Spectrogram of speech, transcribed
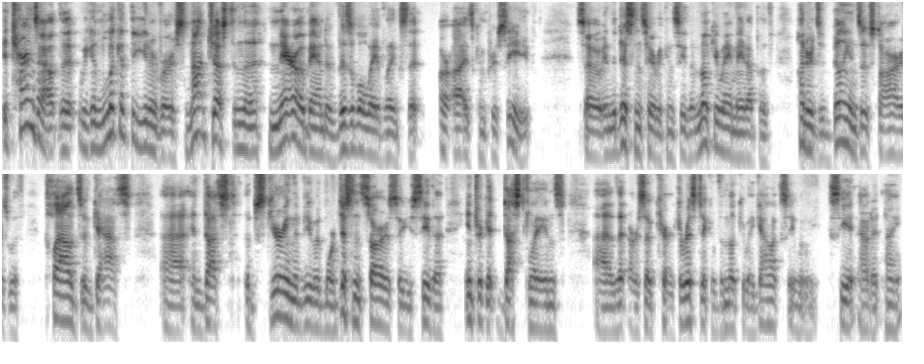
It turns out that we can look at the universe not just in the narrow band of visible wavelengths that our eyes can perceive. So in the distance here, we can see the Milky Way made up of hundreds of billions of stars with clouds of gas uh, and dust obscuring the view of more distant stars. So you see the intricate dust lanes uh, that are so characteristic of the Milky Way galaxy when we see it out at night.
